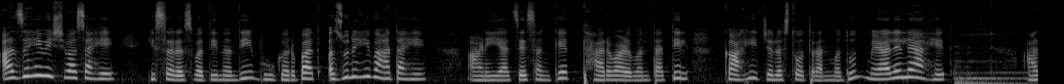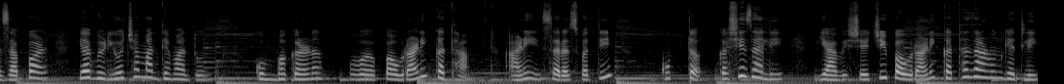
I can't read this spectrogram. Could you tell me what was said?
आजही विश्वास आहे की सरस्वती नदी भूगर्भात अजूनही वाहत आहे आणि याचे संकेत थार वाळवंतातील काही जलस्तोत्रांमधून मिळालेले आहेत. आज आपण या व्हिडिओच्या माध्यमातून कुंभकर्ण व पौराणिक कथा आणि सरस्वती गुप्त कशी झाली याविषयीची पौराणिक कथा जाणून घेतली.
